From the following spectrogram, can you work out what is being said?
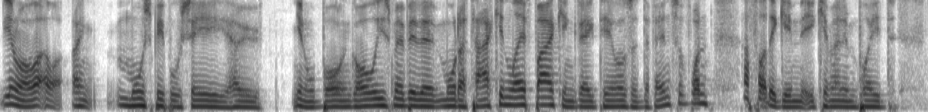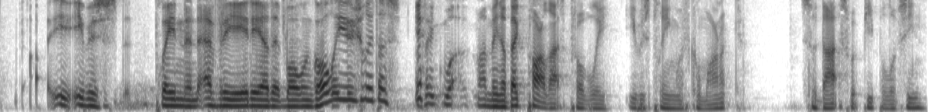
You know, I think most people say how you know Bolingoli's maybe the more attacking left back, and Greg Taylor's a defensive one. I thought the game that he came in and played. He, he was playing in every area that Bolingoli usually does. I think. Well, I mean, a big part of that's probably he was playing with Kilmarnock, so that's what people have seen.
